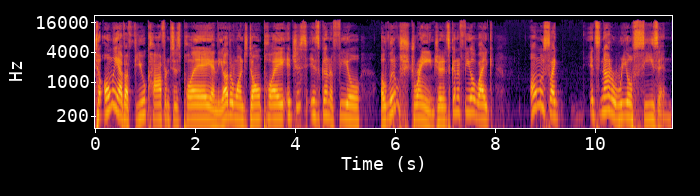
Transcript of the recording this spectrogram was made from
to only have a few conferences play and the other ones don't play, it just is going to feel a little strange. And it's going to feel like almost like it's not a real season.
